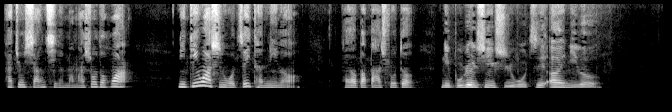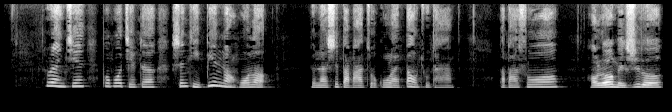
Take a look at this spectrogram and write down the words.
他就想起了妈妈说的话：“你听话时，我最疼你了。”还有爸爸说的：“你不任性时，我最爱你了。”突然间，波波觉得身体变暖和了，原来是爸爸走过来抱住他。爸爸说：“好了，没事了。”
